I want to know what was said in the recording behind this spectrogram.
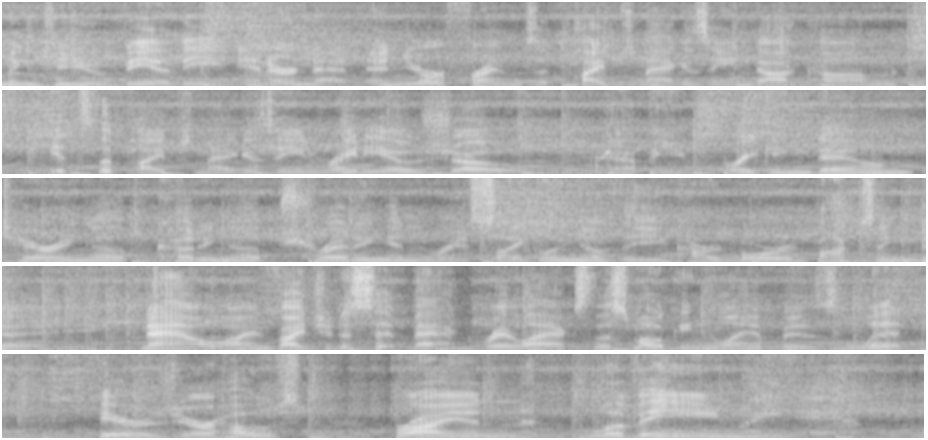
Coming to you via the internet and your friends at pipesmagazine.com, it's the Pipes Magazine radio show. Happy breaking down, tearing up, cutting up, shredding, and recycling of the cardboard Boxing Day. Now, I invite you to sit back, relax, the smoking lamp is lit. Here's your host, Brian Levine.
